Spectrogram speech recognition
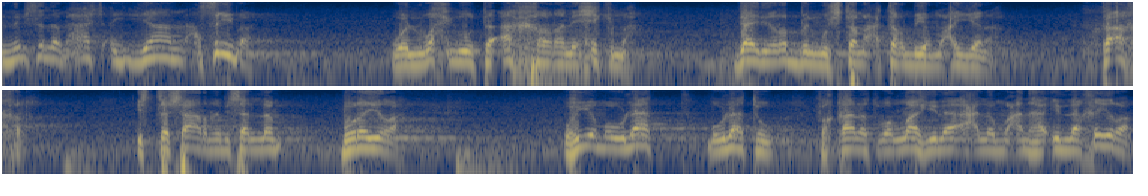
النبي صلى الله عليه وسلم عاش أيام عصيبة. والوحي تأخر لحكمة. داير يربي المجتمع تربية معينة. تأخر. استشار النبي صلى الله عليه وسلم بريرة. وهي مولات مولاته فقالت والله لا أعلم عنها إلا خيرا.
